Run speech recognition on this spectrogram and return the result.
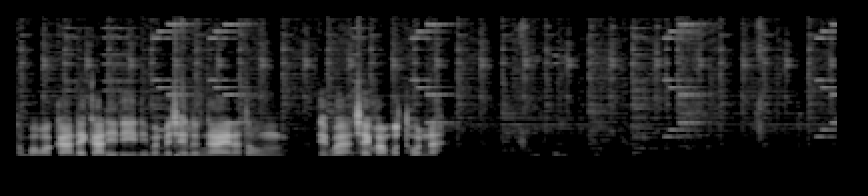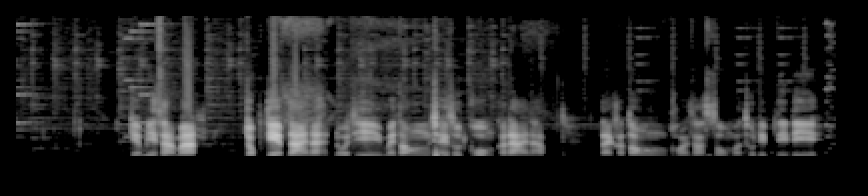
ต้องบอกว่าการได้การ์ดดีๆนี่มันไม่ใช่เรื่องง่ายนะ ต้องเรียกว่าใช้ความอดทนนะเกมนี้สามารถจบเกมได้นะ โดยที่ไม่ต้องใช้สูตรโกงก็ได้นะครับ แต่ก็ต้องคอยสะสมวัตถุดิบดีๆ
